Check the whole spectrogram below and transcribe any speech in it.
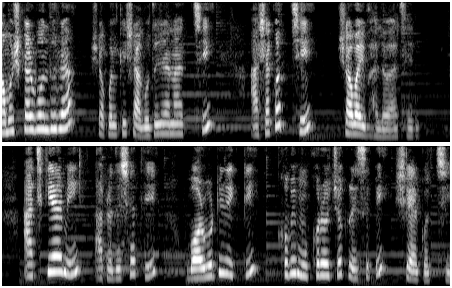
নমস্কার বন্ধুরা, সকলকে স্বাগত জানাচ্ছি। আশা করছি সবাই ভালো আছেন। আজকে আমি আপনাদের সাথে বরবটির একটি খুবই মুখরোচক রেসিপি শেয়ার করছি।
